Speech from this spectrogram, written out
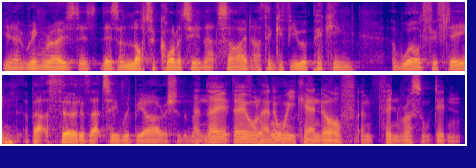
you know, Ringrose. There's, there's a lot of quality in that side. I think if you were picking a world 15, about a third of that team would be Irish at the moment. And they, they all had not a weekend off, and Finn Russell didn't.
